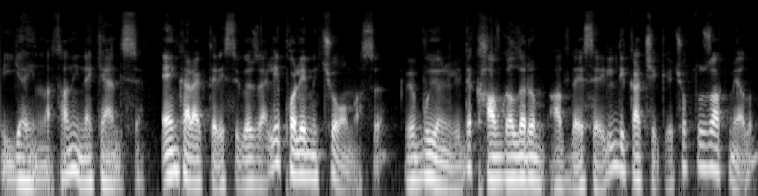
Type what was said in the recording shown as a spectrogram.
yayınlatan yine kendisi. En karakteristik özelliği polemikçi olması ve bu yönüyle de Kavgalarım adlı eseriyle dikkat çekiyor. Çok da uzatmayalım.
